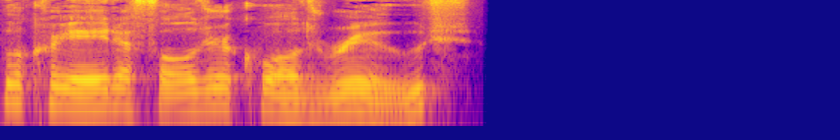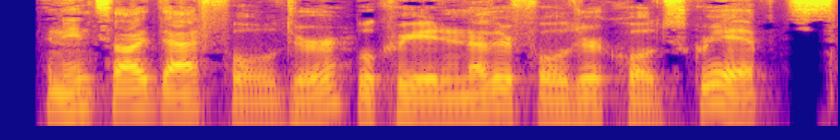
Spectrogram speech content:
We'll create a folder called root. And inside that folder, we'll create another folder called scripts.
